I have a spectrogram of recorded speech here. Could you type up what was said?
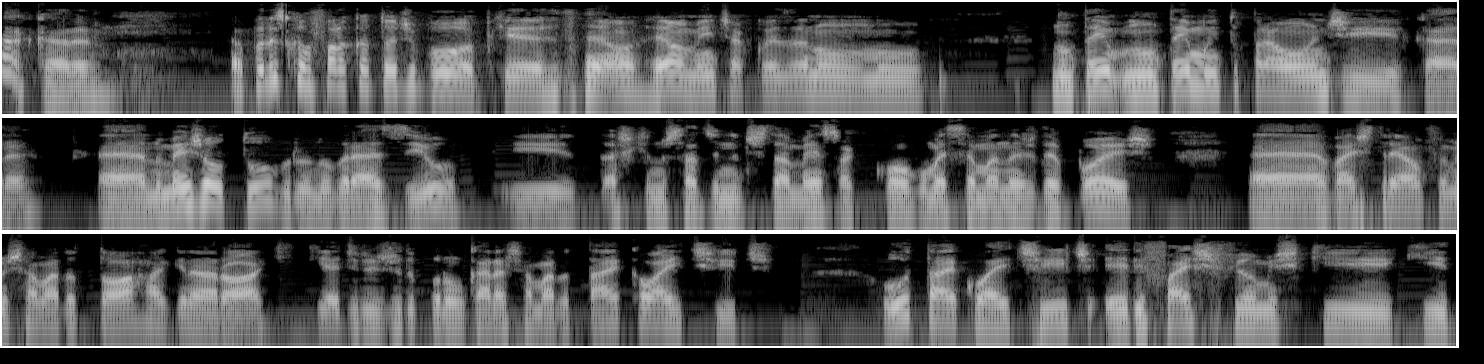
Ah, cara. É por isso que eu falo que eu tô de boa, porque realmente a coisa não, não, não, tem, não tem muito pra onde ir, cara. É, no mês de outubro, no Brasil, e acho que nos Estados Unidos também, só que com algumas semanas depois, é, vai estrear um filme chamado Thor Ragnarok, que é dirigido por um cara chamado Taika Waititi. O Taika Waititi, ele faz filmes que, que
